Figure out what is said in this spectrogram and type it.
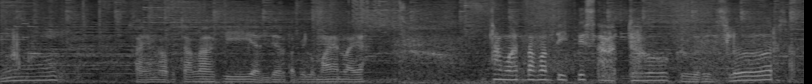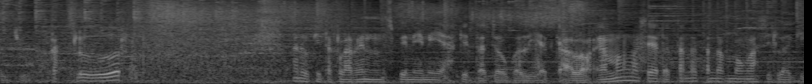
Hmm, saya nggak pecah lagi anjir tapi lumayan lah ya. Tambahan-tambahan tipis. Aduh gurih slur satu juta slur aduh kita kelarin spin ini ya. Kita coba lihat kalau emang masih ada tanda-tanda mau ngasih lagi.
